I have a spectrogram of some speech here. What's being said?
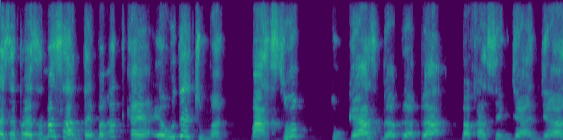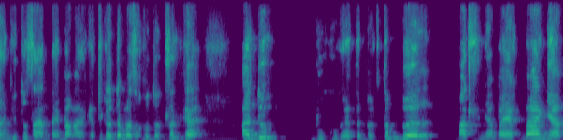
SMP SMA santai banget kayak ya udah cuma masuk tugas bla bla bla bahkan sering jalan-jalan gitu santai banget ketika udah masuk kedokteran kayak aduh bukunya tebel-tebel materinya banyak-banyak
